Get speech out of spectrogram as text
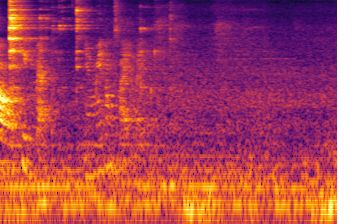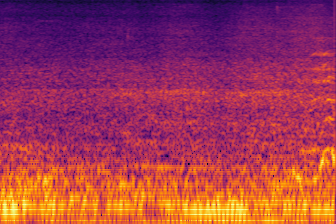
อันนี้เราชิมแบบยังไม่ต้องใส่อะไรเลยอืม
